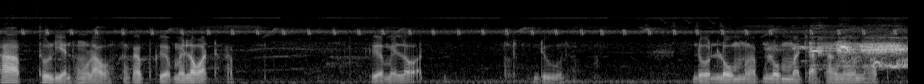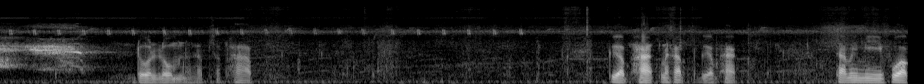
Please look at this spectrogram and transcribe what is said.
ภาพทุเรียนของเรานะครับ เกือบไม่รอดนะครับ เกือบไม่รอดดูนะครับ โดนลมนะครับ ลมมาจากทางโน้นนะครับ โดนลมนะครับ สภาพ เกือบหักนะครับ เกือบหัก ถ้าไม่มีพวก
